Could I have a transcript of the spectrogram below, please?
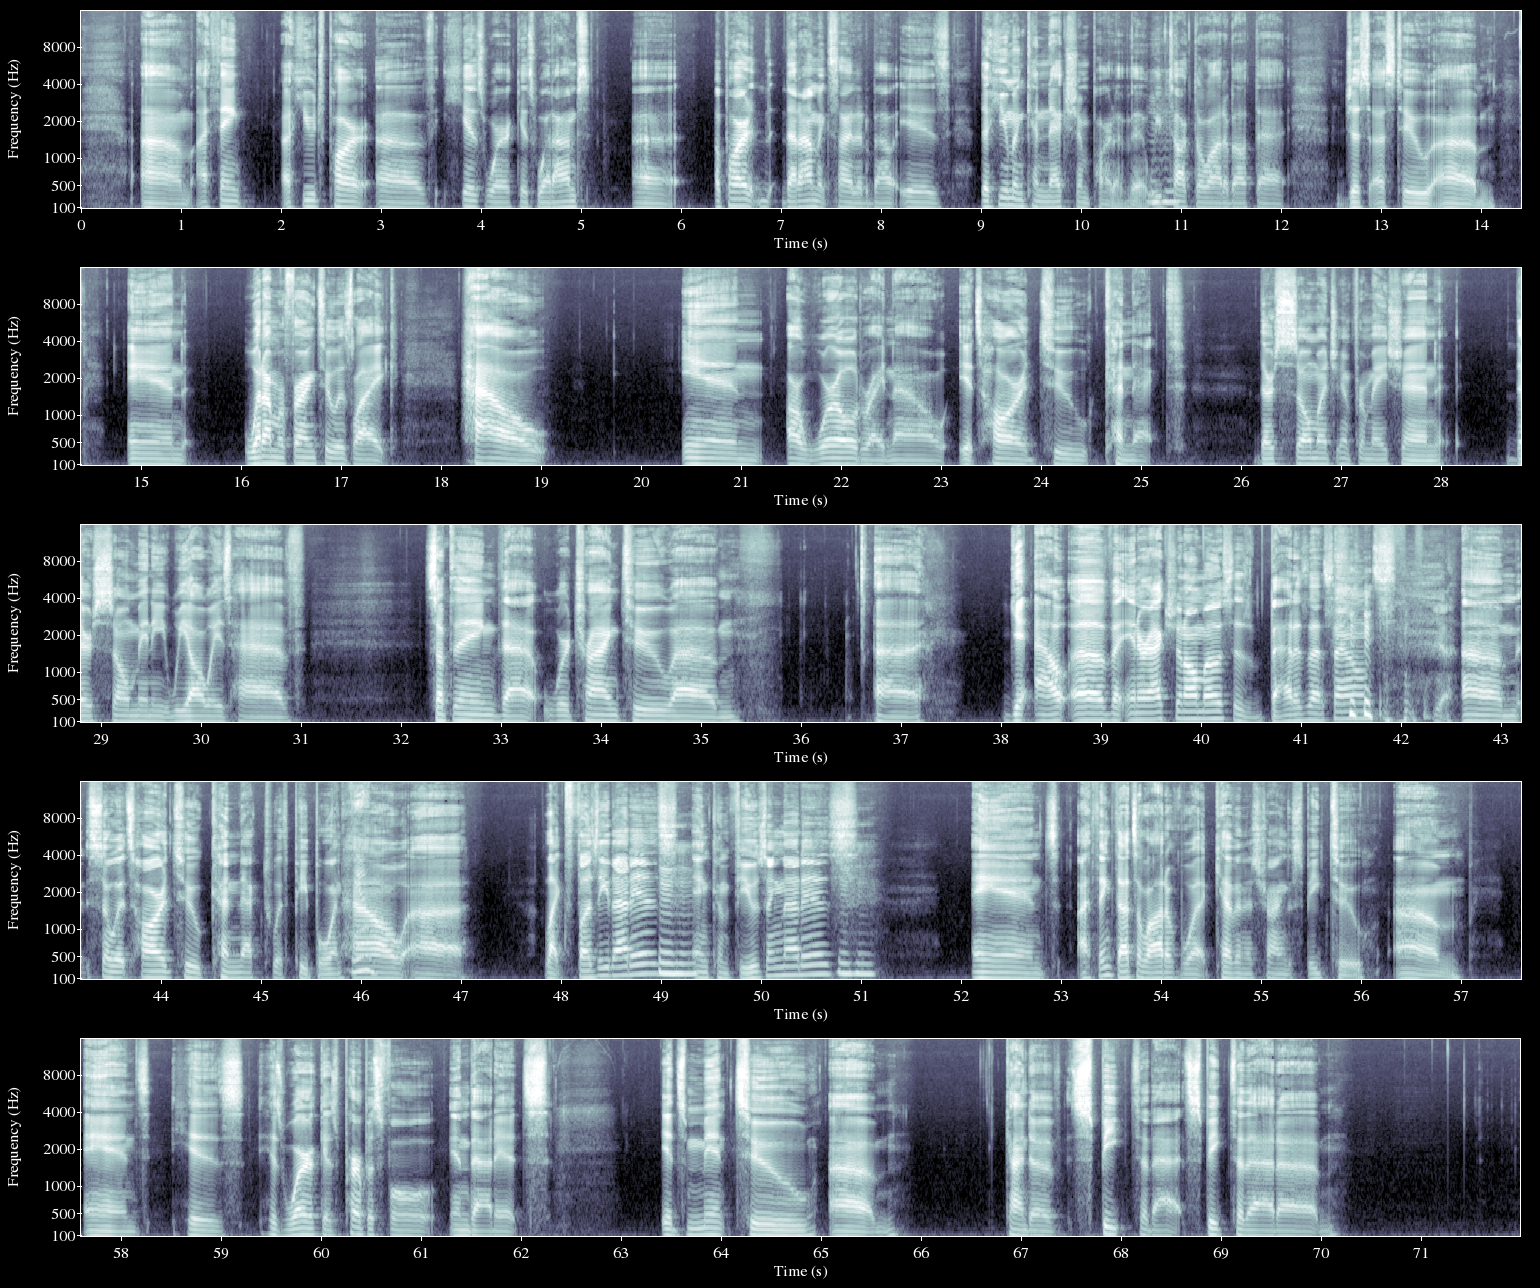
Um, I think a huge part of his work is what I'm uh, a part that I'm excited about is the human connection part of it. We've talked a lot about that, just us two. Um, and what I'm referring to is like how in our world right now it's hard to connect. There's so much information. There's so many. We always have something that we're trying to um, uh, get out of an interaction almost, as bad as that sounds. Yeah. Um, so it's hard to connect with people and how uh, like fuzzy that is Mhm. and confusing that is. hmm And I think that's a lot of what Kevin is trying to speak to. Um, and his his work is purposeful in that it's it's meant to um, kind of speak to that, speak to that um,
